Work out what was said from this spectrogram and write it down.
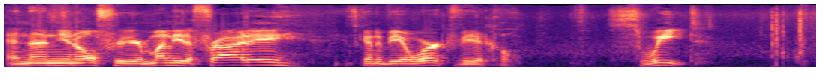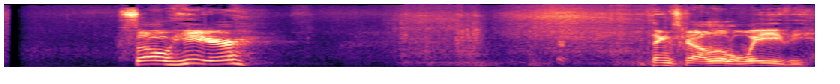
And then, you know, for your Monday to Friday, it's going to be a work vehicle. Sweet. So here, things got a little wavy.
